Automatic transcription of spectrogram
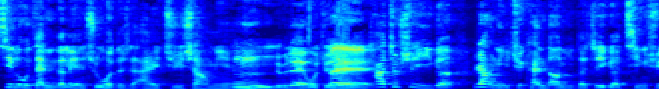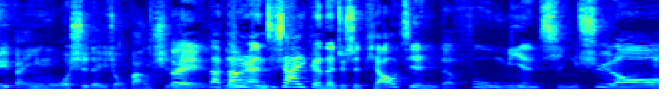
记录在你的脸书或者是 IG 上面，嗯，对不对？我觉得它就是一个让你去看到你的这个情绪反应模式的一种方式。对，那当然下一个呢，就是调节你的负面情绪喽。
